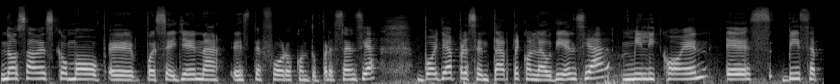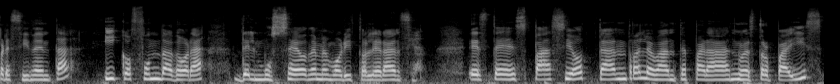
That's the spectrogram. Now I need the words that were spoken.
no sabes cómo eh, pues se llena este foro con tu presencia. Voy a presentarte con la audiencia. Mili Cohen es vicepresidenta y cofundadora del Museo de Memoria y Tolerancia. Este espacio tan relevante para nuestro país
